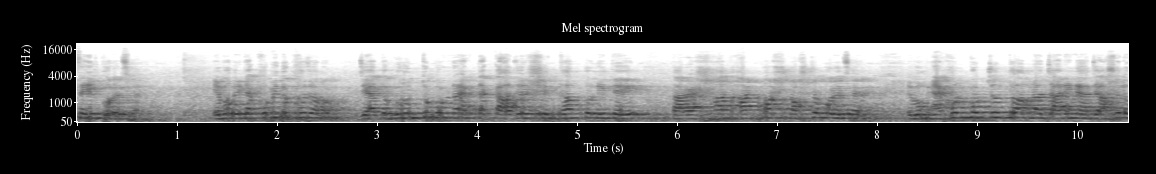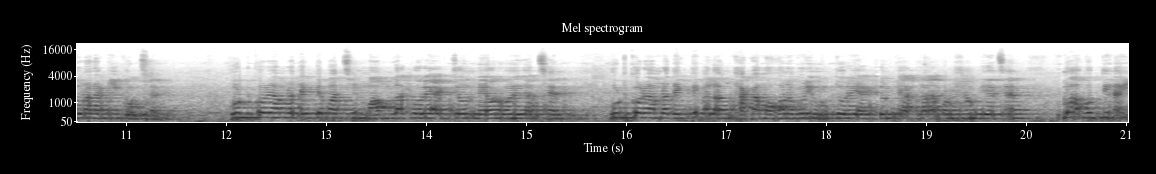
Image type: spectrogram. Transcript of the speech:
ফেল করেছেন এবং এটা খুবই দুঃখজনক যে এত গুরুত্বপূর্ণ একটা কাজের সিদ্ধান্ত নিতে তারা সাত, আট মাস নষ্ট করেছেন এবং এখন পর্যন্ত আমরা জানি না যে আসলে ওনারা কি করছেন। হুট করে আমরা দেখতে পাচ্ছি মামলা করে একজন মেয়র হয়ে যাচ্ছেন। হুট করে আমরা দেখতে পেলাম ঢাকা মহানগরী উত্তরে একজনকে আপনারা প্রশ্ন দিয়েছেন। কোনো আপত্তি নাই,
